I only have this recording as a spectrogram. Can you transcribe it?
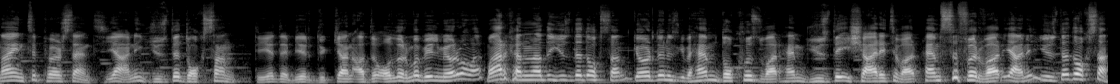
90% yani %90 diye de bir dükkan adı olur mu bilmiyorum ama markanın adı %90. Gördüğünüz gibi hem 9 var hem yüzde işareti var hem 0 var yani %90.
